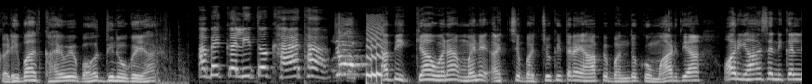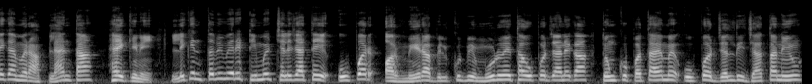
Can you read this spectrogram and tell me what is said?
कड़ी भात खाए हुए बहुत दिन हो गए यार। अबे कल ही तो खाया था। अभी क्या हुआ ना मैंने अच्छे बच्चों की तरह यहाँ पे बंदों को मार दिया और यहाँ से निकलने का मेरा प्लान था है कि नहीं? लेकिन तभी मेरे टीममेट चले जाते ऊपर और मेरा बिल्कुल भी मूड नहीं था ऊपर जाने का। तुमको पता है मैं ऊपर जल्दी जाता नहीं हूँ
